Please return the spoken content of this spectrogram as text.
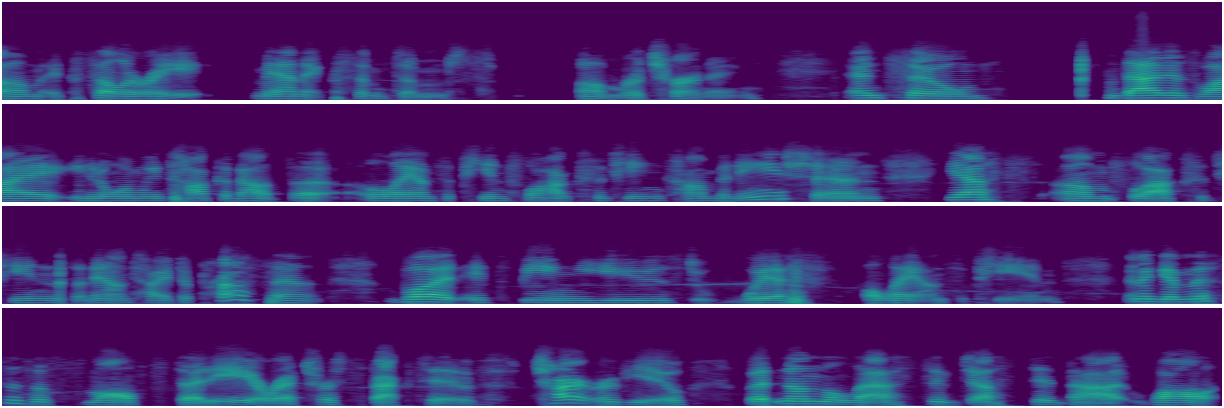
um, accelerate manic symptoms um, returning. And so that is why, you know, when we talk about the olanzapine fluoxetine combination, yes, um, fluoxetine is an antidepressant, but it's being used with olanzapine. And again, this is a small study, a retrospective chart review, but nonetheless suggested that while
